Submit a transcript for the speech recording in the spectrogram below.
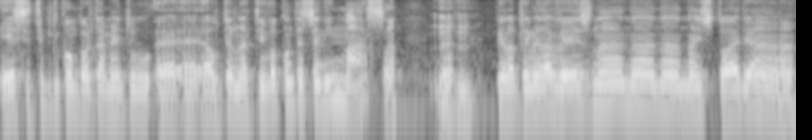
esse tipo de comportamento é, é, alternativo acontecendo em massa, né? uhum. Pela primeira vez na, na, na, na história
